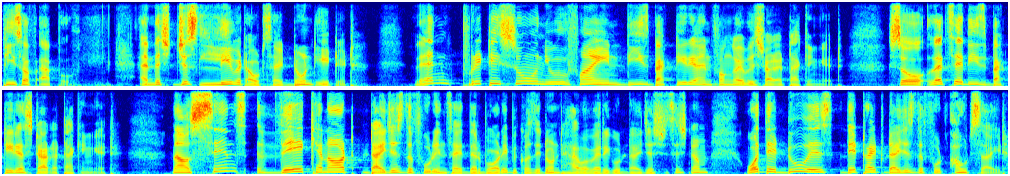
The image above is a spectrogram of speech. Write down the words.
piece of apple and just leave it outside, don't eat it, then pretty soon you will find these bacteria and fungi will start attacking it. So let's say these bacteria start attacking it. Now, since they cannot digest the food inside their body because they don't have a very good digestive system, what they do is they try to digest the food outside.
